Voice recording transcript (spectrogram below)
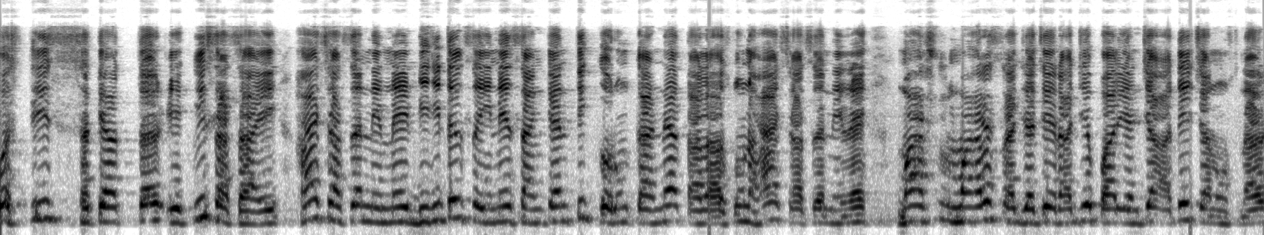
पस्तीस सत्याहत्तर एकवीस असा आहे. हा शासन निर्णय डिजिटल सहीने सांख्यातिक करून काढण्यात आला असून हा शासन निर्णय महाराष्ट्र राज्याचे राज्यपाल यांच्या आदेशानुसार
